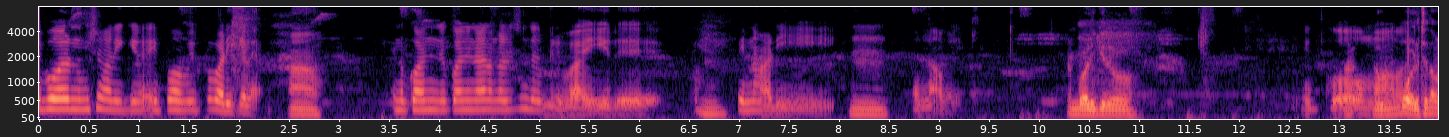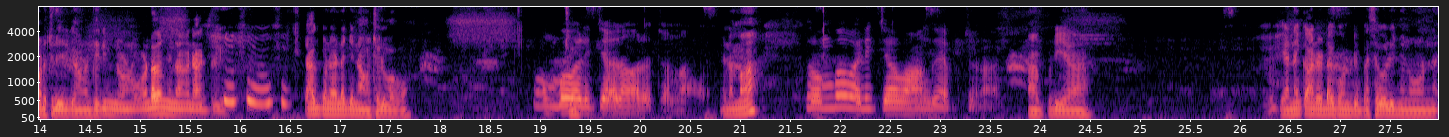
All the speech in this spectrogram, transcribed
இப்போ ஒரு நிமிஷம் வலிக்கல. இப்போ இப்போ வலிக்கல. இன்னும் கொஞ்சம் கொஞ்ச நேரம் கழிச்சு இந்த வயிறு பின்னாடி எல்லாம் வலிக்கும். ரொம்ப வலிக்குதோ? ரொம்ப வலிச்சு தான் வர சொல்லியிருக்காங்க. தெரியும் ஒன்றாதான் சொன்னாங்க டாக்டர். டாக்டர் என்ன சொன்னாங்க? சொல்லு பார்ப்போம் ரொம்ப வலிச்சாதான் வர சொன்னாங்க. என்னம்மா? ரொம்ப வலிச்சா வாங்க அப்படி சொன்னாங்க. அப்படியா? எனக்கு ஹார்ட் அட்டாக் வந்துட்டு பெச வலி சொன்னோன்னு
